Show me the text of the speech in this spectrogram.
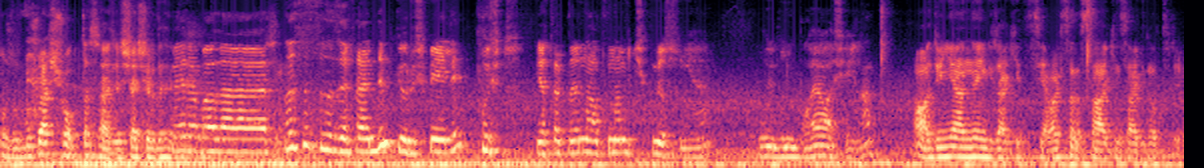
uzun. Bu şu an şokta sadece şaşırdı. Merhabalar. Nasılsınız efendim? Görüşmeyeli. Puşt. Yatakların altından bir çıkmıyorsun ya. Uy bunun bayağı şey lan. Ama dünyanın en güzel kedisi ya. Baksana sakin sakin oturuyor.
